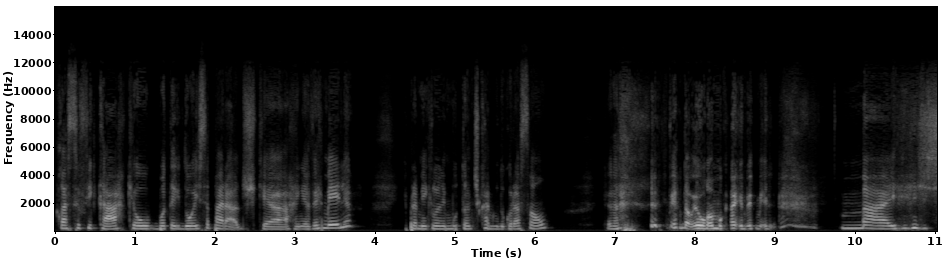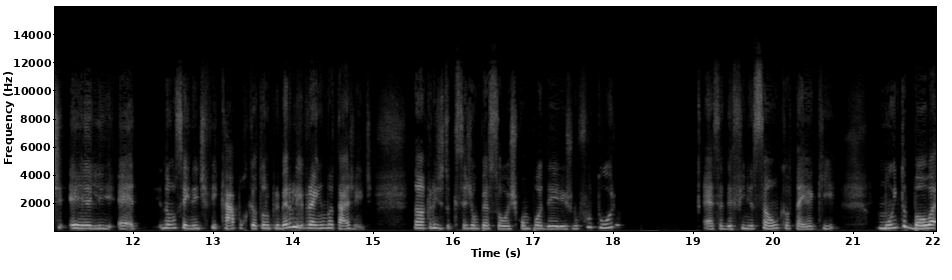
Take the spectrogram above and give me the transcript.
classificar, que eu botei dois separados, que é a Rainha Vermelha, que pra mim aquilo ali é mutante caminho do coração. Perdão, eu amo Rainha Vermelha. Mas ele é não sei identificar, porque eu tô no primeiro livro ainda, tá, gente? Então acredito que sejam pessoas com poderes no futuro. Essa é definição que eu tenho aqui. Muito boa.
